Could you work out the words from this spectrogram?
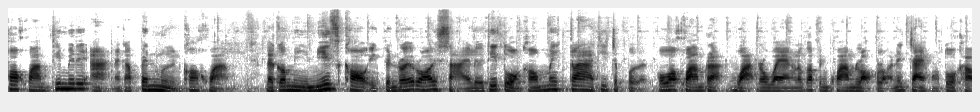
ข้อความที่ไม่ได้อ่านนะครับเป็นหมื่นข้อความ แล้วก็มีมิสคอลอีกเป็นร้อยๆ สายเลยที่ตัวของเขาไม่กล้าที่จะเปิด เพราะว่าความหวาดระแวง แล้วก็เป็นความหลอกหลอนในใจของตัวเขา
